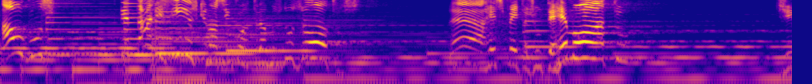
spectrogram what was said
Há alguns detalhezinhos que nós encontramos nos outros né, a respeito de um terremoto, de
